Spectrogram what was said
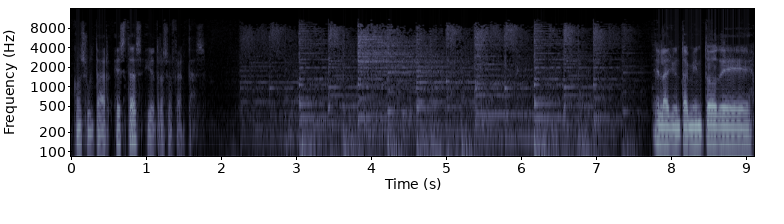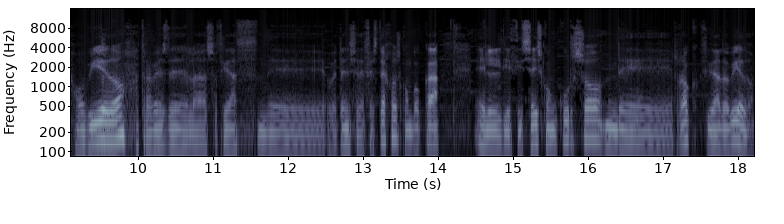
consultar estas y otras ofertas. El Ayuntamiento de Oviedo, a través de la Sociedad de Obetense de Festejos, convoca el 16 concurso de Rock Ciudad de Oviedo.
